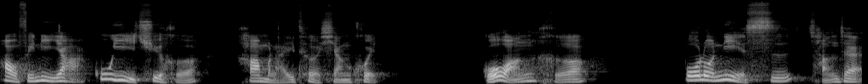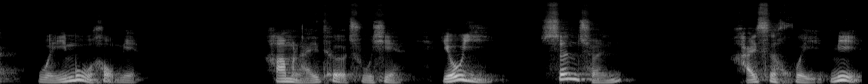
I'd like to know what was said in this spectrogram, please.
奥菲利亚故意去和哈姆莱特相会。国王和波洛涅斯藏在帷幕后面。哈姆莱特出现，有以生存还是毁灭，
